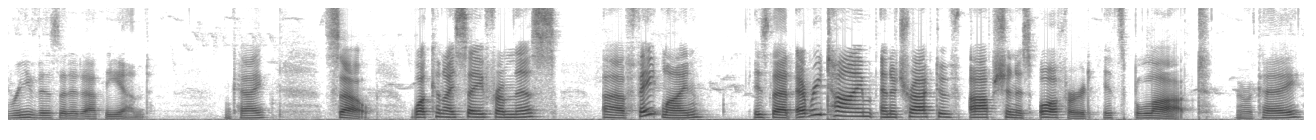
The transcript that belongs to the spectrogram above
revisit it at the end. Okay? So, what can I say from this? uh, fate line is that every time an attractive option is offered, it's blocked. Okay?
